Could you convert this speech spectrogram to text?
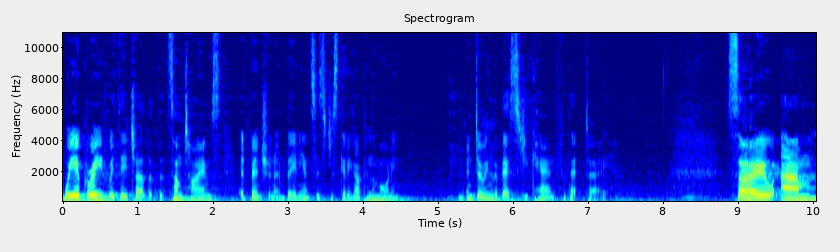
we agreed with each other that sometimes adventure and obedience is just getting up in the morning and doing the best you can for that day. So, um,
